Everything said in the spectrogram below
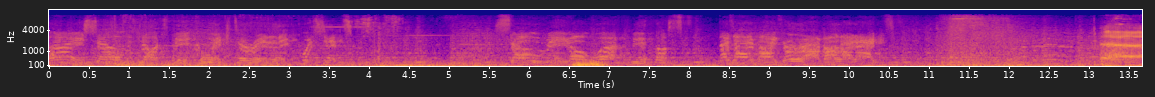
I shall not be quick to relinquish it. Show me your Mythos, that I might revel in it! Whew.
